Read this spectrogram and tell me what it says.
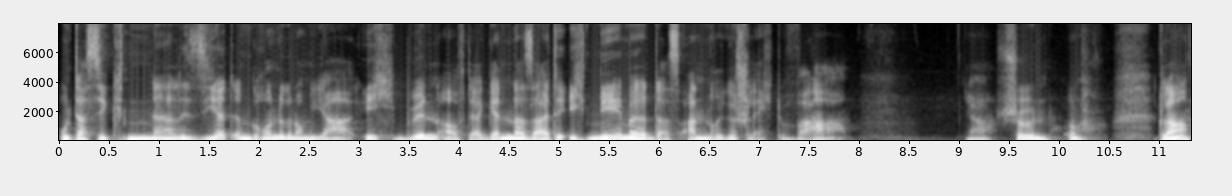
Und das signalisiert im Grunde genommen, ja, ich bin auf der Genderseite, ich nehme das andere Geschlecht wahr. Ja, schön. Klar,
